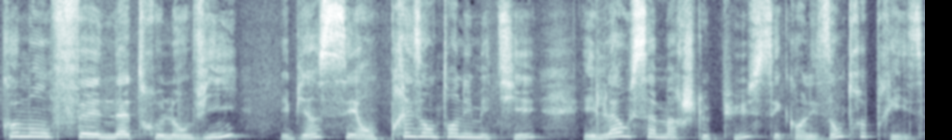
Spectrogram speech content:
comment on fait naître l'envie Eh bien, c'est en présentant les métiers. Et là où ça marche le plus, c'est quand les entreprises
